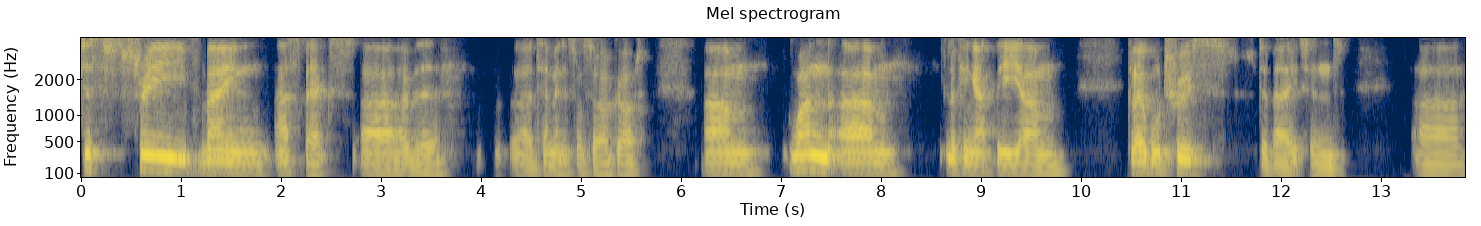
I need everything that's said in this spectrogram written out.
just three main aspects uh, over the uh, 10 minutes or so I've got. Um, one, um, looking at the um, global truce debate and uh,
